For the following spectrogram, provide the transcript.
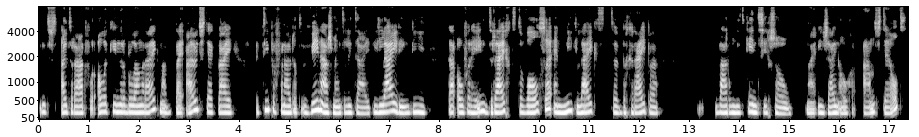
dit is uiteraard voor alle kinderen belangrijk, maar bij uitstek bij het type vanuit dat winnaarsmentaliteit, die leiding, die daar overheen dreigt te walsen en niet lijkt te begrijpen waarom dit kind zich zo maar in zijn ogen aanstelt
